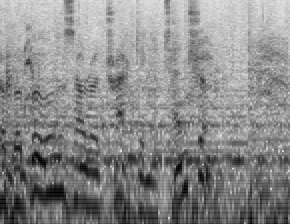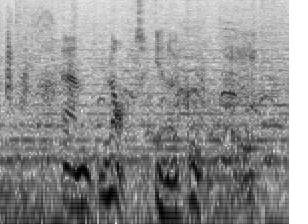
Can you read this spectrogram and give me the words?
The baboons are attracting attention. And not in a good way.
